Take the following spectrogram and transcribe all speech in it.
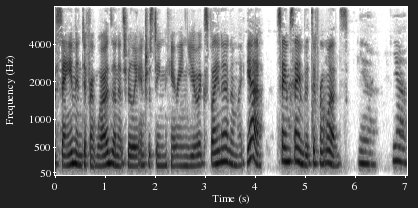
the same in different words. And it's really interesting hearing you explain it. And I'm like, yeah, same, same, but different words. Yeah. Yeah.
